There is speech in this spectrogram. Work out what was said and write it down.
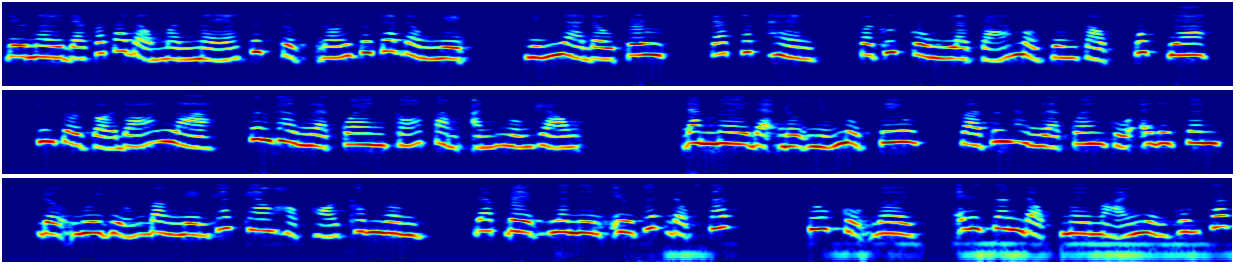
Điều này đã có tác động mạnh mẽ tích cực đối với các đồng nghiệp, những nhà đầu tư, các khách hàng và cuối cùng là cả một dân tộc, quốc gia. Chúng tôi gọi đó là tinh thần lạc quan có tầm ảnh hưởng rộng. Đam mê đạt được những mục tiêu và tinh thần lạc quan của Edison được nuôi dưỡng bằng niềm khát khao học hỏi không ngừng, đặc biệt là niềm yêu thích đọc sách. Suốt cuộc đời, Edison đọc mê mải những cuốn sách,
